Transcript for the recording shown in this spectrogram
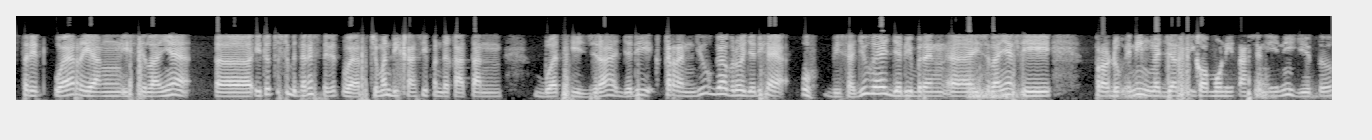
streetwear yang istilahnya Uh, itu tuh sebenarnya streetwear, cuman dikasih pendekatan buat hijrah, jadi keren juga bro. Jadi kayak, uh bisa juga ya jadi brand uh, istilahnya si produk ini ngejar si komunitas yang ini gitu.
